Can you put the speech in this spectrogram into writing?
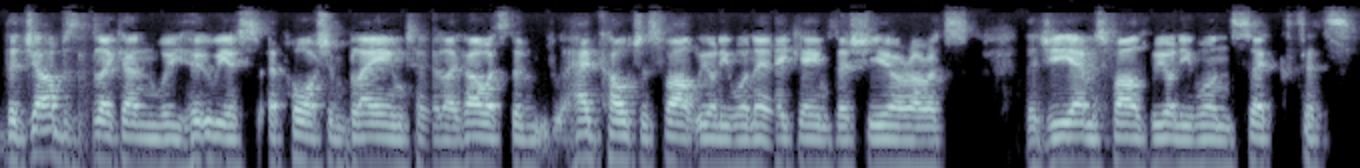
the jobs like and we who we apportion blame to like oh it's the head coach's fault we only won eight games this year or it's the GM's fault we only won six. It's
